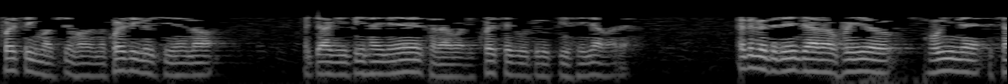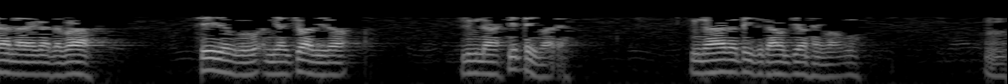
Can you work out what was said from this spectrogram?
ခွဲစိတ်မှဖြစ်မှာမခွဲစိတ်လို့ရှိရင်တော့မကြခင်ပြင်နိုင်တယ်ဆိုတာပါလေခွဲစိတ်ဖို့သူတို့ပြင်ဆင်ကြပါတယ်အဲ့ဒါလိုတည်ကြတော့ခွေးတို့ဘုန်းကြီးနဲ့အခြားနာရကတပါး ဆေးရုံကိုအမြန်ကြွပြီးတော့လူနာနှစ်သိမ့်ပါတယ်လူနာကတော့တိတ်စကားမပြောနိုင်ပါဘူးဟွန်း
